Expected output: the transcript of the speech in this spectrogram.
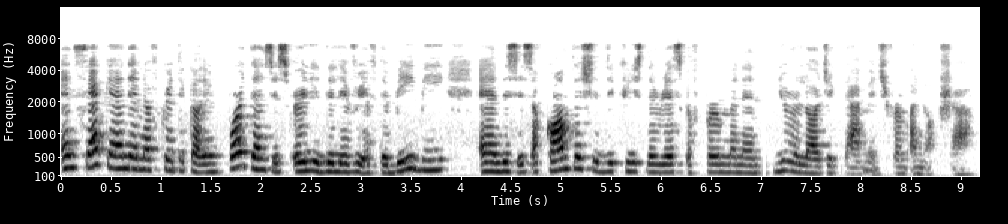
And second, and of critical importance, is early delivery of the baby, and this is accomplished to decrease the risk of permanent neurologic damage from anoxia.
